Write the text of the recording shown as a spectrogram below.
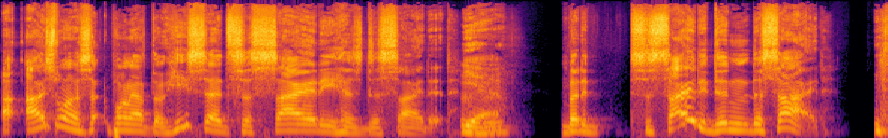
I, I just want to point out though, he said society has decided, yeah. but it, society didn't decide.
